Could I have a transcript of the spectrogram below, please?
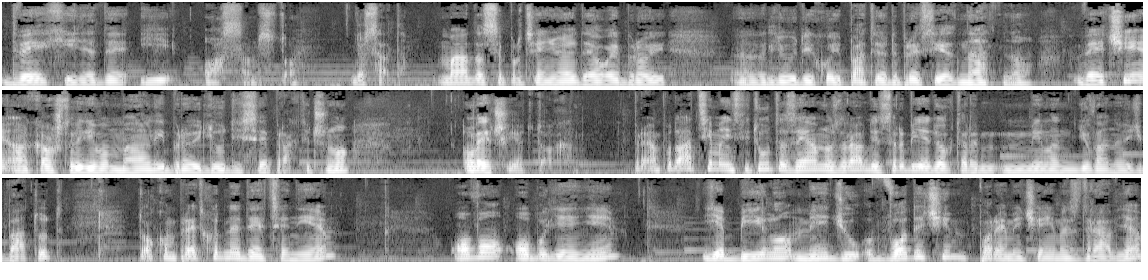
2800 do sada. Mada se procenjuje da je ovaj broj e, ljudi koji pate od depresije znatno veći, a kao što vidimo mali broj ljudi se praktično leči od toga. Prema podacima Instituta za javno zdravlje Srbije dr. Milan Jovanović Batut, tokom prethodne decenije ovo oboljenje je bilo među vodećim poremećajima zdravlja,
